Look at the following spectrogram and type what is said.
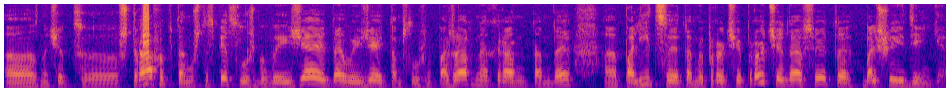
Э, значит, э, штрафы, потому что спецслужбы выезжают, да, выезжает там служба пожарной охраны, там, да, э, полиция там, и прочее, прочее, да, все это большие деньги.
